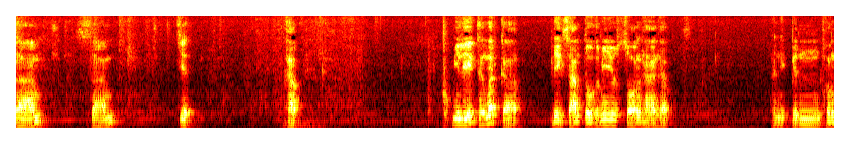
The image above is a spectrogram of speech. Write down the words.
สามสามเจ็ดครับ มีเลขทั้งหมดกับเลขสามตัวก็มีอยู่สองหางครับ อันนี้เป็นของ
